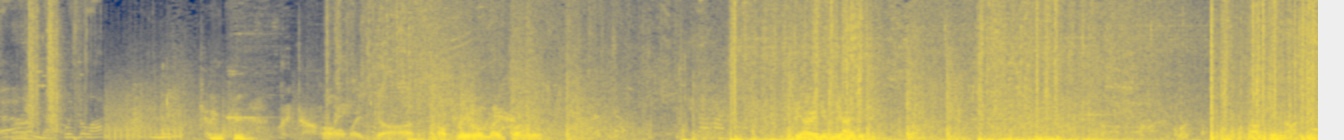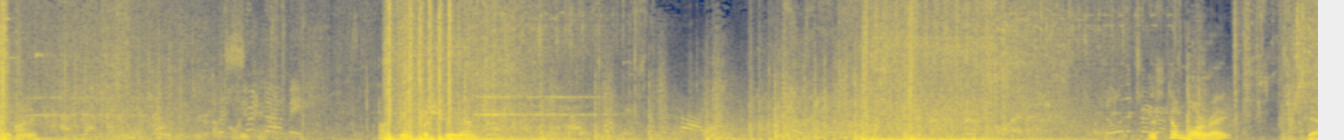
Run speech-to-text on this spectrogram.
And that was the last. Lay down. Oh my god. All three of them right from me. Behind you, behind you. He was pushing me. There's no more, right? Yeah.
